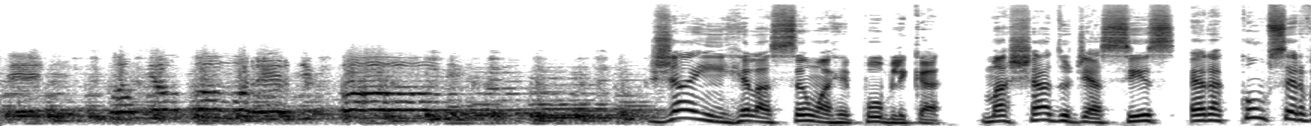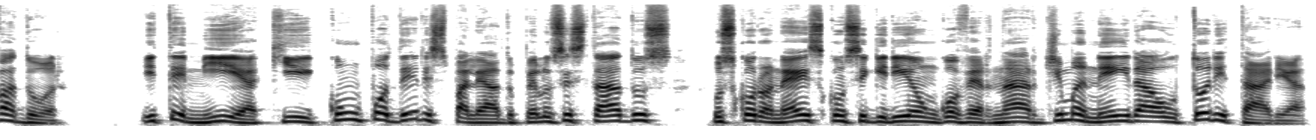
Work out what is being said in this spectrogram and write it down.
sede ou se eu vou morrer de fome. Já em relação à República, Machado de Assis era conservador e temia que, com o poder espalhado pelos estados, os coronéis conseguiriam governar de maneira autoritária.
